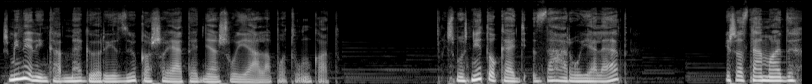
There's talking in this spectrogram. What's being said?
és minél inkább megőrizzük a saját egyensúlyi állapotunkat. És most nyitok egy zárójelet, és aztán majd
